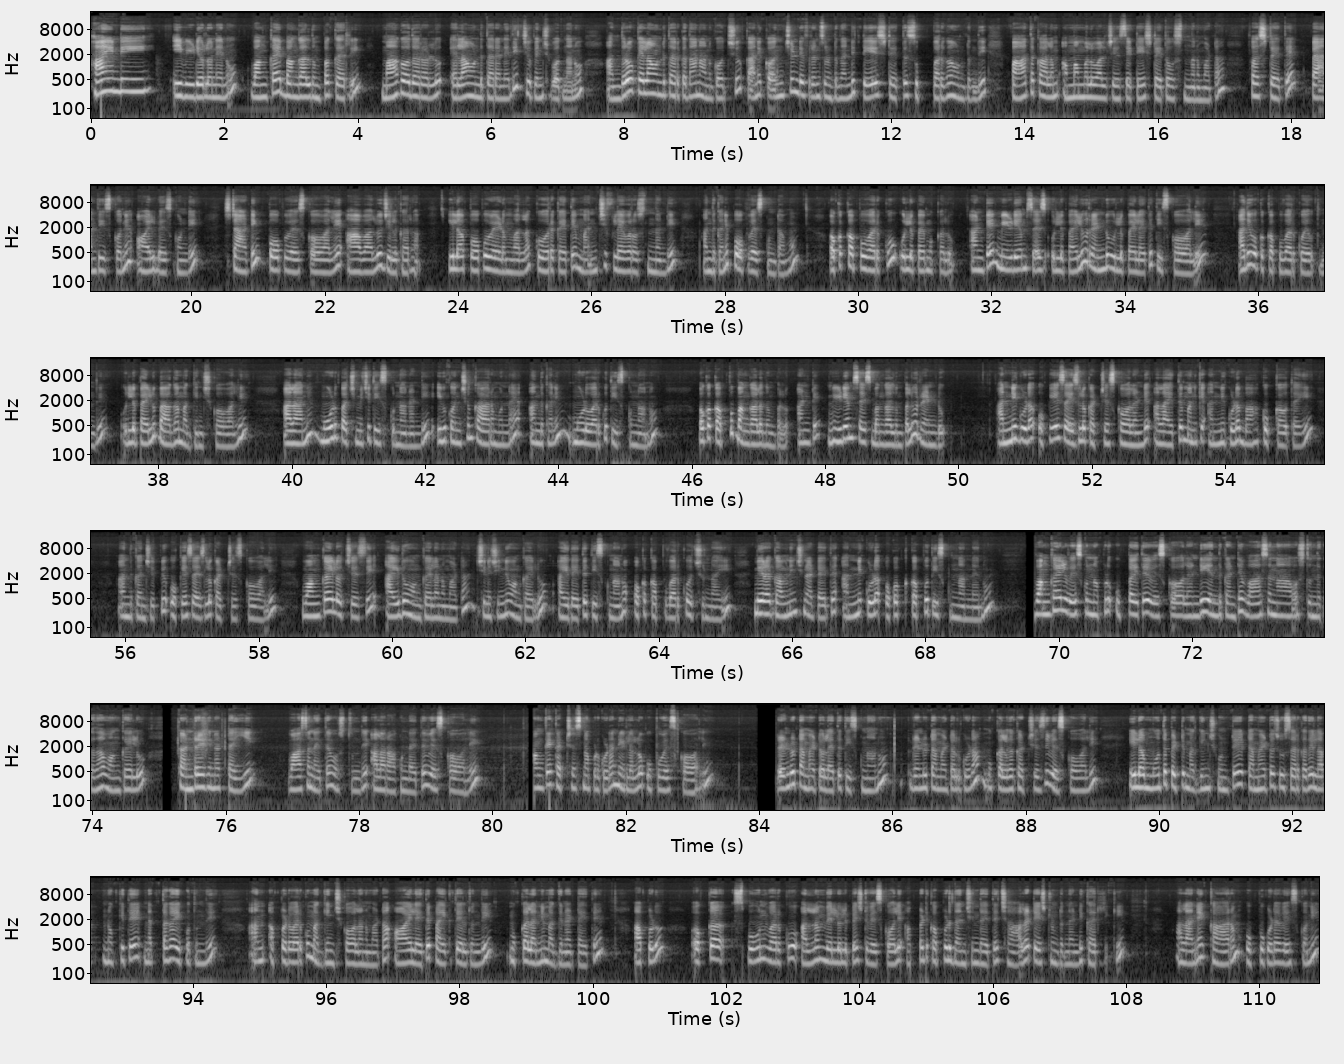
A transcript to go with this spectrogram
Hi అండి. ఈ వీడియోలో నేను వంకాయ బంగాళదుంప కర్రీ మా గోదావరిలో ఎలా వండుతారనేది చూపించబోతున్నాను. అందరూ ఒకేలా వండుతారు కదా అని అనుకోవచ్చు కానీ కొంచెం డిఫరెన్స్ ఉంటుందండి. టేస్ట్ అయితే సూపర్గా ఉంటుంది. పాతకాలం అమ్మమ్మలు వాళ్ళు చేసే టేస్ట్ అయితే వస్తుందన్నమాట. ఫస్ట్ అయితే ప్యాన్ తీసుకొని ఆయిల్ వేసుకోండి. స్టార్టింగ్ పోపు వేసుకోవాలి ఆవాలు జీలకర్ర. ఇలా పోపు వేయడం వల్ల కూరకైతే మంచి ఫ్లేవర్ వస్తుందండి. అందుకని పోపు వేసుకుంటాము. ఒక కప్పు వరకు ఉల్లిపాయ ముక్కలు అంటే మీడియం సైజ్ ఉల్లిపాయలు రెండు ఉల్లిపాయలు అయితే తీసుకోవాలి. అది ఒక కప్పు వరకు అవుతుంది. ఉల్లిపాయలు బాగా మగ్గించుకోవాలి. అలానే మూడు పచ్చిమిర్చి తీసుకున్నానండి. ఇవి కొంచెం కారం ఉన్నాయి అందుకని మూడు వరకు తీసుకున్నాను. ఒక కప్పు బంగాళదుంపలు అంటే మీడియం సైజ్ బంగాళదుంపలు రెండు. అన్నీ కూడా ఒకే సైజులో కట్ చేసుకోవాలండి. అలా అయితే మనకి అన్నీ కూడా బాగా కుక్ అవుతాయి. అందుకని చెప్పి ఒకే సైజులో కట్ చేసుకోవాలి. వంకాయలు వచ్చేసి ఐదు వంకాయలు అనమాట చిన్న చిన్ని వంకాయలు ఐదు అయితే తీసుకున్నాను. ఒక కప్పు వరకు వచ్చి ఉన్నాయి మీరు గమనించినట్టయితే అన్నీ కూడా ఒక్కొక్క కప్పు తీసుకున్నాను నేను. వంకాయలు వేసుకున్నప్పుడు ఉప్పు అయితే వేసుకోవాలండి. ఎందుకంటే వాసన వస్తుంది కదా వంకాయలు. కండ్రేగినట్టు అయ్యి వాసన అయితే వస్తుంది. అలా రాకుండా అయితే వేసుకోవాలి. వంకాయ కట్ చేసినప్పుడు కూడా నీళ్ళల్లో ఉప్పు వేసుకోవాలి. రెండు టమాటోలు అయితే తీసుకున్నాను. రెండు టమాటాలు కూడా ముక్కలుగా కట్ చేసి వేసుకోవాలి. ఇలా మూత పెట్టి మగ్గించుకుంటే టమాటో చూసారు కదా ఇలా నొక్కితే మెత్తగా అయిపోతుంది. అప్పటి వరకు మగ్గించుకోవాలన్నమాట. ఆయిల్ అయితే పైకి తేలుతుంది ముక్కలన్నీ మగ్గినట్టయితే. అప్పుడు ఒక్క స్పూన్ వరకు అల్లం వెల్లుల్లి పేస్ట్ వేసుకోవాలి. అప్పటికప్పుడు దంచింది అయితే చాలా టేస్ట్ ఉంటుందండి కర్రీకి. అలానే కారం ఉప్పు కూడా వేసుకొని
